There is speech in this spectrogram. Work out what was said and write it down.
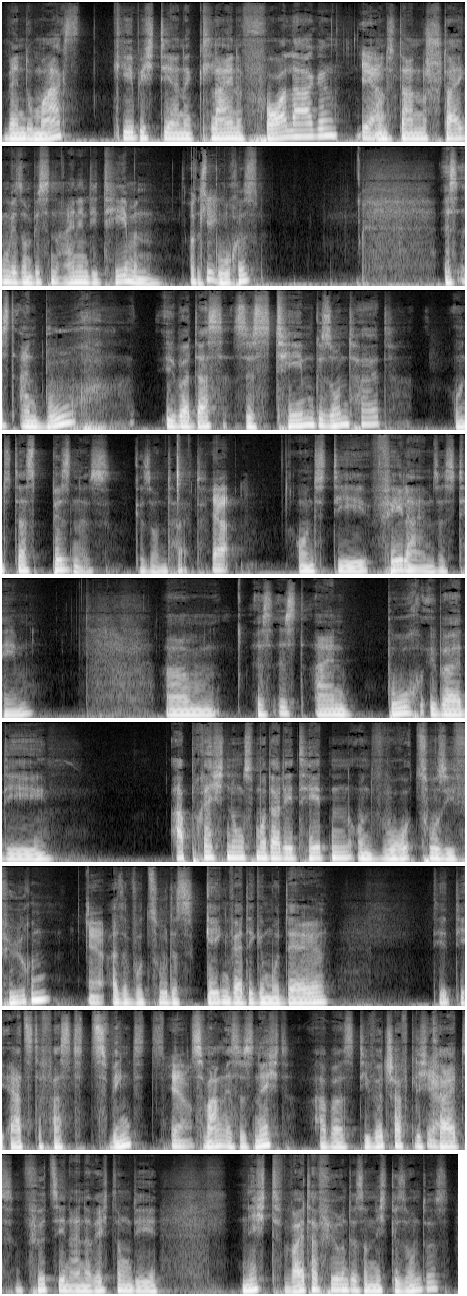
wenn du magst, gebe ich dir eine kleine Vorlage Ja. und dann steigen wir so ein bisschen ein in die Themen Okay. des Buches. Es ist ein Buch über das System Gesundheit und das Business Gesundheit Ja. und die Fehler im System. Ähm, es ist ein Buch über die Abrechnungsmodalitäten und wozu sie führen. Ja. Also wozu das gegenwärtige Modell die, die Ärzte fast zwingt. Ja. Zwang ist es nicht, aber die Wirtschaftlichkeit führt sie in eine Richtung, die nicht weiterführend ist und nicht gesund ist.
